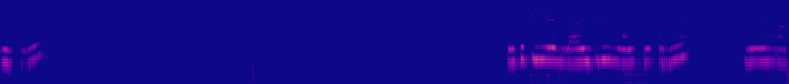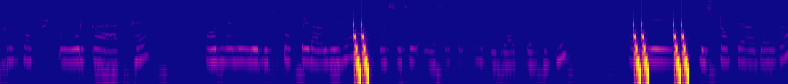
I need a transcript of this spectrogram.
को ढूंढिए जैसे कि ये लाइवली वॉलपेपर है, ये माइक्रोसॉफ्ट स्टोर का ऐप है और मैंने ये डेस्कटॉप पे डाल दिया है। बस इसे ऐसे करके, ऐसे ड्रैग कर दीजिए और ये डेस्कटॉप पे आ जाएगा।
